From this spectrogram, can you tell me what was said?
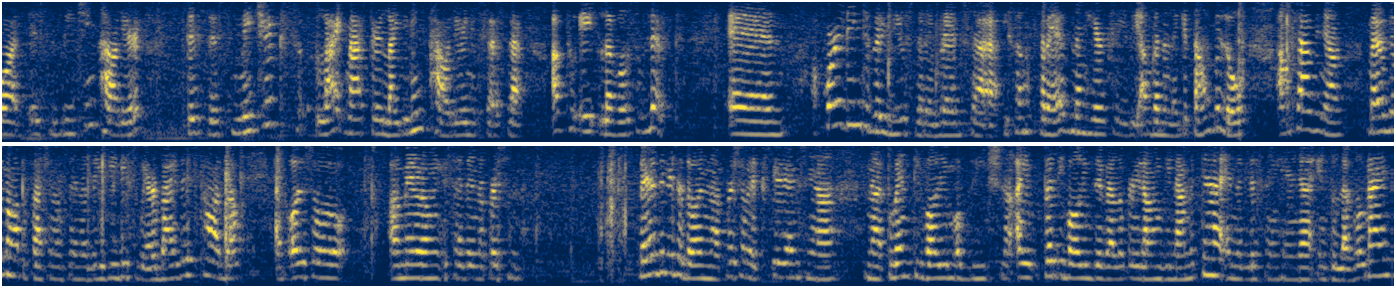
Bought is the bleaching powder. This is Matrix Light Master Lightening Powder and it says that up to 8 levels of lift. And according to the reviews that I've read sa isang thread ng Hair Crazy, I'm gonna link it down below, ang sabi niya, meron din mga professionals na they really swear by this product and also uh, merong isa din na person meron din isa doon na personal experience niya na 20 volume of bleach na, ay 20 volume developer lang ang ginamit niya and nag-lift na hair niya into level 9.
